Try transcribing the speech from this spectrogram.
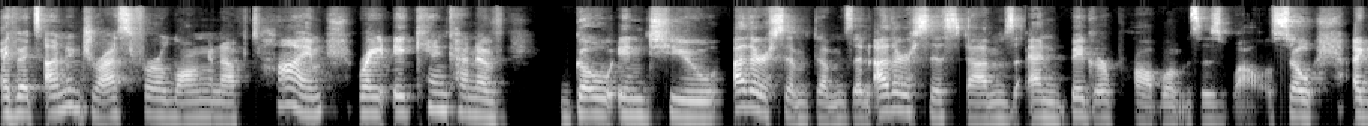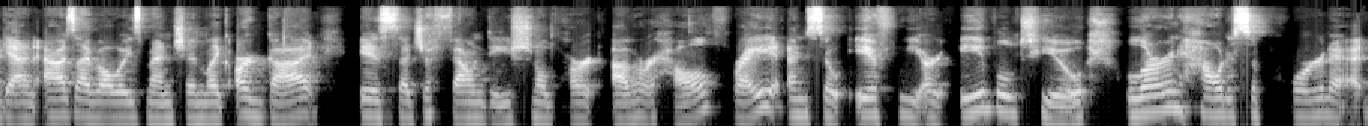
if it's unaddressed for a long enough time, right, it can kind of go into other symptoms and other systems and bigger problems as well. So, again, as I've always mentioned, like our gut is such a foundational part of our health, right? And so, if we are able to learn how to support it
